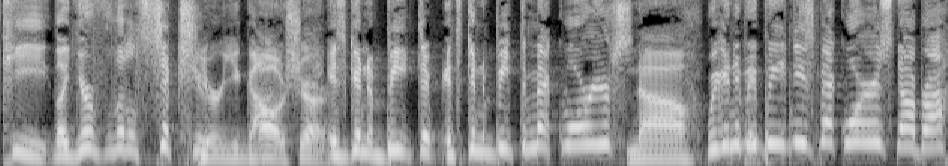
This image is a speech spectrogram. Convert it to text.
key like your little six shooter you got Oh, sure. is gonna beat the it's gonna beat the mech warriors no. we're gonna be beating these mech warriors nah bruh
